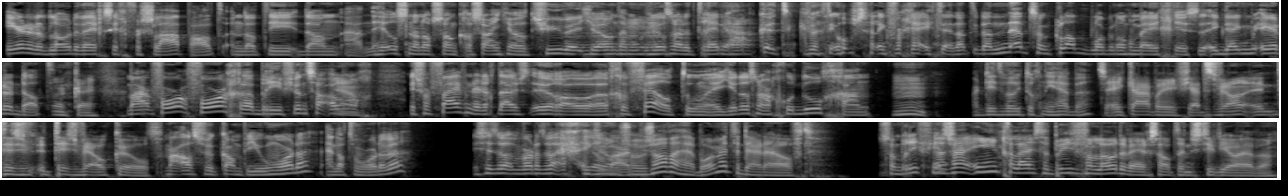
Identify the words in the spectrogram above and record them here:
eerder dat Lodewegen zich verslapen had. En dat hij dan ah, heel snel nog zo'n croissantje had. Tju, weet je wel. Want hij moest heel snel naar de training. Ja. Oh, kut, ik ben die opstelling vergeten. En dat hij dan net zo'n kladblok nog meegiste. Ik denk eerder dat. Oké. Maar voor, vorige briefje, zou ook Ja. nog, is voor 35.000 euro eh, geveld toen, weet je. Dat is naar een goed doel gegaan. Hmm. Maar dit wil je toch niet hebben? Het is EK-brief. Ja, het is wel, het is, het is wel cult. Maar als we kampioen worden, en dat worden we, is het wel, wordt het wel echt Ik heel wil hem waard. sowieso wel hebben hoor, met de derde helft. Zo'n briefje? Als wij ingelijsterd briefje van Lodewegen altijd in de studio hebben.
